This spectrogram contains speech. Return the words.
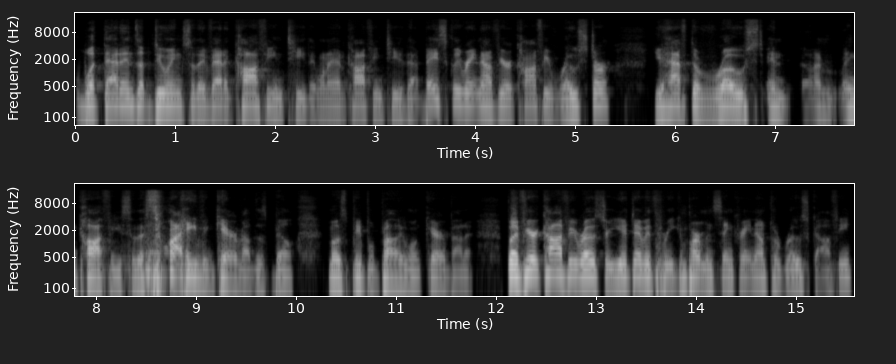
what that ends up doing, so they've added coffee and tea. They want to add coffee and tea to that. Basically, right now, if you're a coffee roaster, you have to roast and um, and coffee. So that's why I even care about this bill. Most people probably won't care about it. But if you're a coffee roaster, you have to have a three compartment sink right now to roast coffee,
